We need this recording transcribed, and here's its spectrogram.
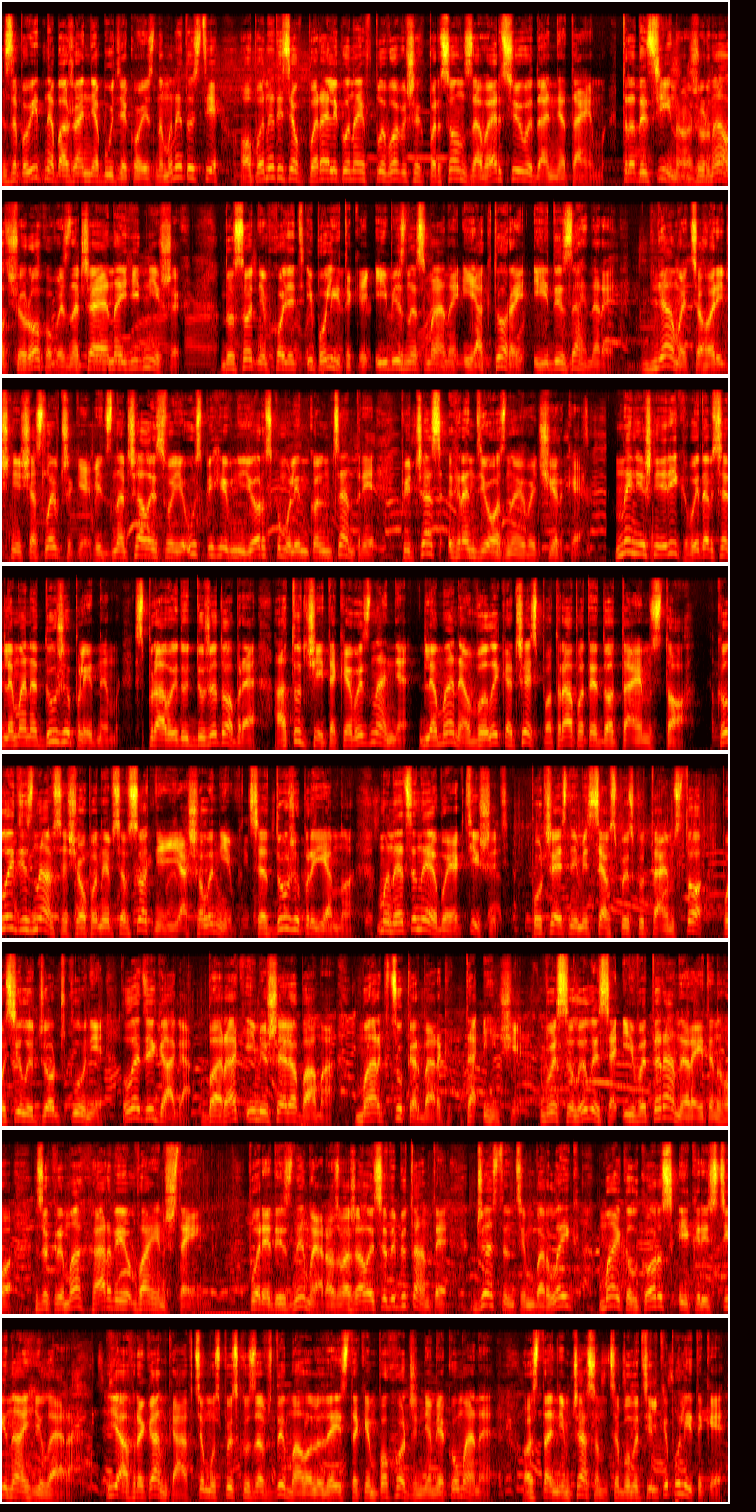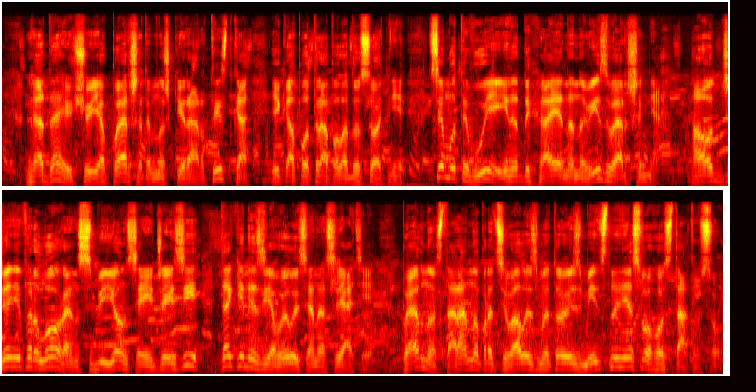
Заповітне бажання будь-якої знаменитості опинитися в переліку найвпливовіших персон за версією видання Time. Традиційно журнал щороку визначає найгідніших. До сотні входять і політики, і бізнесмени, і актори, і дизайнери. Днями цьогорічні щасливчики відзначали свої успіхи в Нью-Йоркському Лінкольн-центрі під час грандіозної вечірки. Нинішній рік видався для мене дуже плідним. Справи йдуть дуже добре. А тут ще й таке визнання. Для мене велика честь потрапити до Time 100. Коли дізнався, що опинився в сотні, я шаленів. Це дуже приємно. Мене це неабияк тішить. Почесні місця в списку Time 100 посіли Джордж Клуні, Леді Гага, Барак і Мішель Обама, Марк Цукерберг та інші. Веселилися і ветерани рейтингу, зокрема Харві Вайнштейн. Поряд із ними розважалися дебютанти Джастин Тімберлейк, Майкл Корс і Крістіна Агілера. Я африканка, а в цьому списку завжди мало людей з таким походженням, як у мене. Останнім часом це були тільки політики. Гадаю, що я перша темношкіра артистка, яка потрапила до сотні. Це мотивує і надихає на нові звершення. А от Дженніфер Лоренс, Бійонсе і Джей Зі так і не з'явилися на святі. Певно, старанно працювали з метою зміцнення свого статусу.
